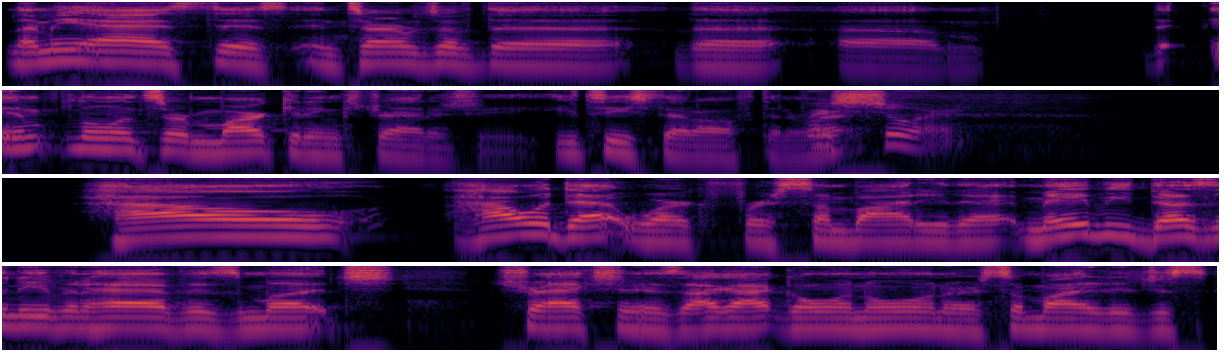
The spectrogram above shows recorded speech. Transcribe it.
Let me ask this in terms of the the um, the influencer marketing strategy. You teach that often, For right? For sure. How how would that work for somebody that maybe doesn't even have as much traction as I got going on, or somebody that just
